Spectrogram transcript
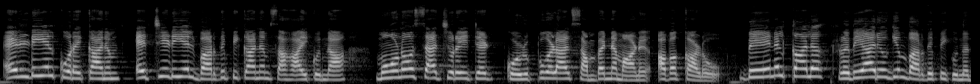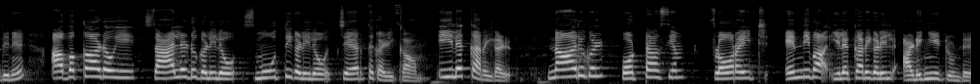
എൽ ഡി എൽ കുറയ്ക്കാനും എച്ച് ഡി എൽ വർദ്ധിപ്പിക്കാനും സഹായിക്കുന്ന മോണോസാച്ചുറേറ്റഡ് കൊഴുപ്പുകളാൽ സമ്പന്നമാണ് അവക്കാഡോ വേനൽക്കാല ഹൃദയാരോഗ്യം വർദ്ധിപ്പിക്കുന്നതിന് അവക്കാഡോയെ സാലഡുകളിലോ സ്മൂത്തികളിലോ ചേർത്ത് കഴിക്കാം. ഇലക്കറികൾ. നാരുകൾ പൊട്ടാസ്യം ഫ്ലോറൈറ്റ് എന്നിവ ഇലക്കറികളിൽ അടങ്ങിയിട്ടുണ്ട്.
